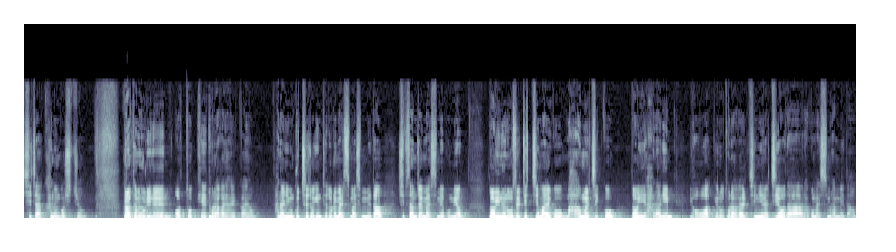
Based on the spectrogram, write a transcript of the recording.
시작하는 것이죠. 그렇다면 우리는 어떻게 돌아가야 할까요? 하나님은 구체적인 태도를 말씀하십니다. 13절 말씀에 보면 너희는 옷을 찢지 말고 마음을 찢고 너희 하나님 여호와께로 돌아갈지어다라고 말씀을 합니다.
